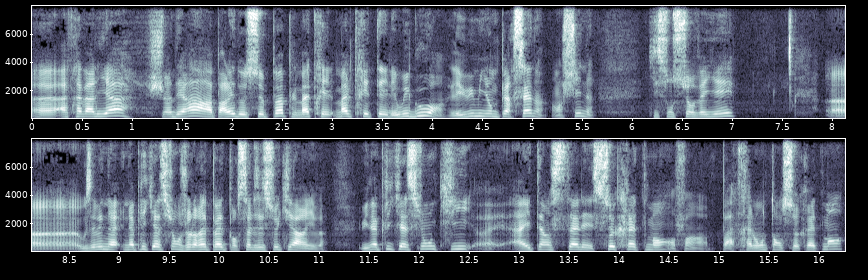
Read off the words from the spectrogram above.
Euh, à travers l'IA, je suis un des rares à parler de ce peuple maltraité, les Ouïghours, les 8 millions de personnes en Chine qui sont surveillées euh, vous avez une, application, je le répète pour celles et ceux qui arrivent, une application qui euh, a été installée secrètement, enfin pas très longtemps secrètement,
